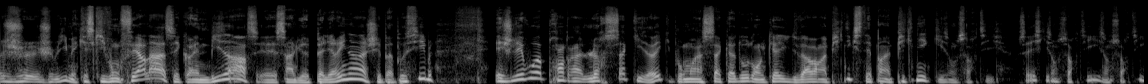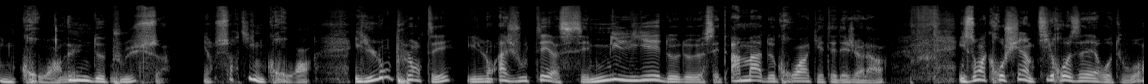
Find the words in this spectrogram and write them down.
je, je me dis, mais qu'est-ce qu'ils vont faire là? C'est quand même bizarre, c'est un lieu de pèlerinage, c'est pas possible. Et je les vois prendre un- leur sac qu'ils avaient, qui est pour moi un sac à dos dans lequel ils devaient avoir un pique-nique, c'était pas un pique-nique qu'ils ont sorti. Vous savez ce qu'ils ont sorti? Ils ont sorti une croix, une de plus. Ils ont sorti une croix, ils l'ont plantée, ils l'ont ajoutée à ces milliers de, de à cet amas de croix qui était déjà là. Ils ont accroché un petit rosaire autour.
